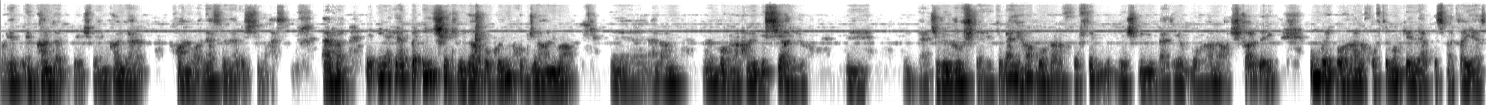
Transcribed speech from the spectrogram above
باید امکان داد بهش امکان در خانواده است و در اجتماع است. در حال این اگر به این شکل نگاه بکنیم خب جهان ما الان بحران های بسیاری رو در جلوی روش داره که بعضی ها بحران خفته بهش میگیم بعضی ها بحران آشکار داریم. اون بحران خفته ممکنه در قسمت هایی از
